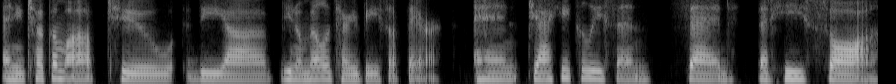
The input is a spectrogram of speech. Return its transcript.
And he took him up to the, uh, you know, military base up there. And Jackie Gleason said that he saw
